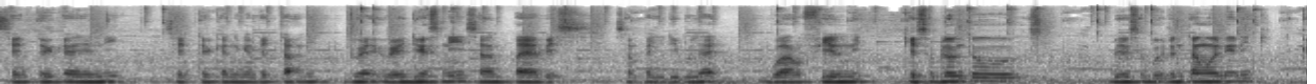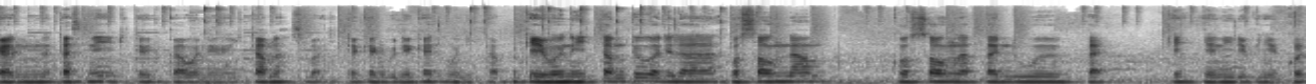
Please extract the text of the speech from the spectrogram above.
centerkan yang ni centerkan dengan petak ni. Drag radius ni sampai habis. Sampai jadi bulat buang fill ni. Ok sebelum tu bila sebut tentang warna ni tekan atas ni kita tukar warna hitam lah sebab kita akan gunakan warna hitam. Ok warna hitam tu adalah 06 0824 ok yang ni dia punya kod.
